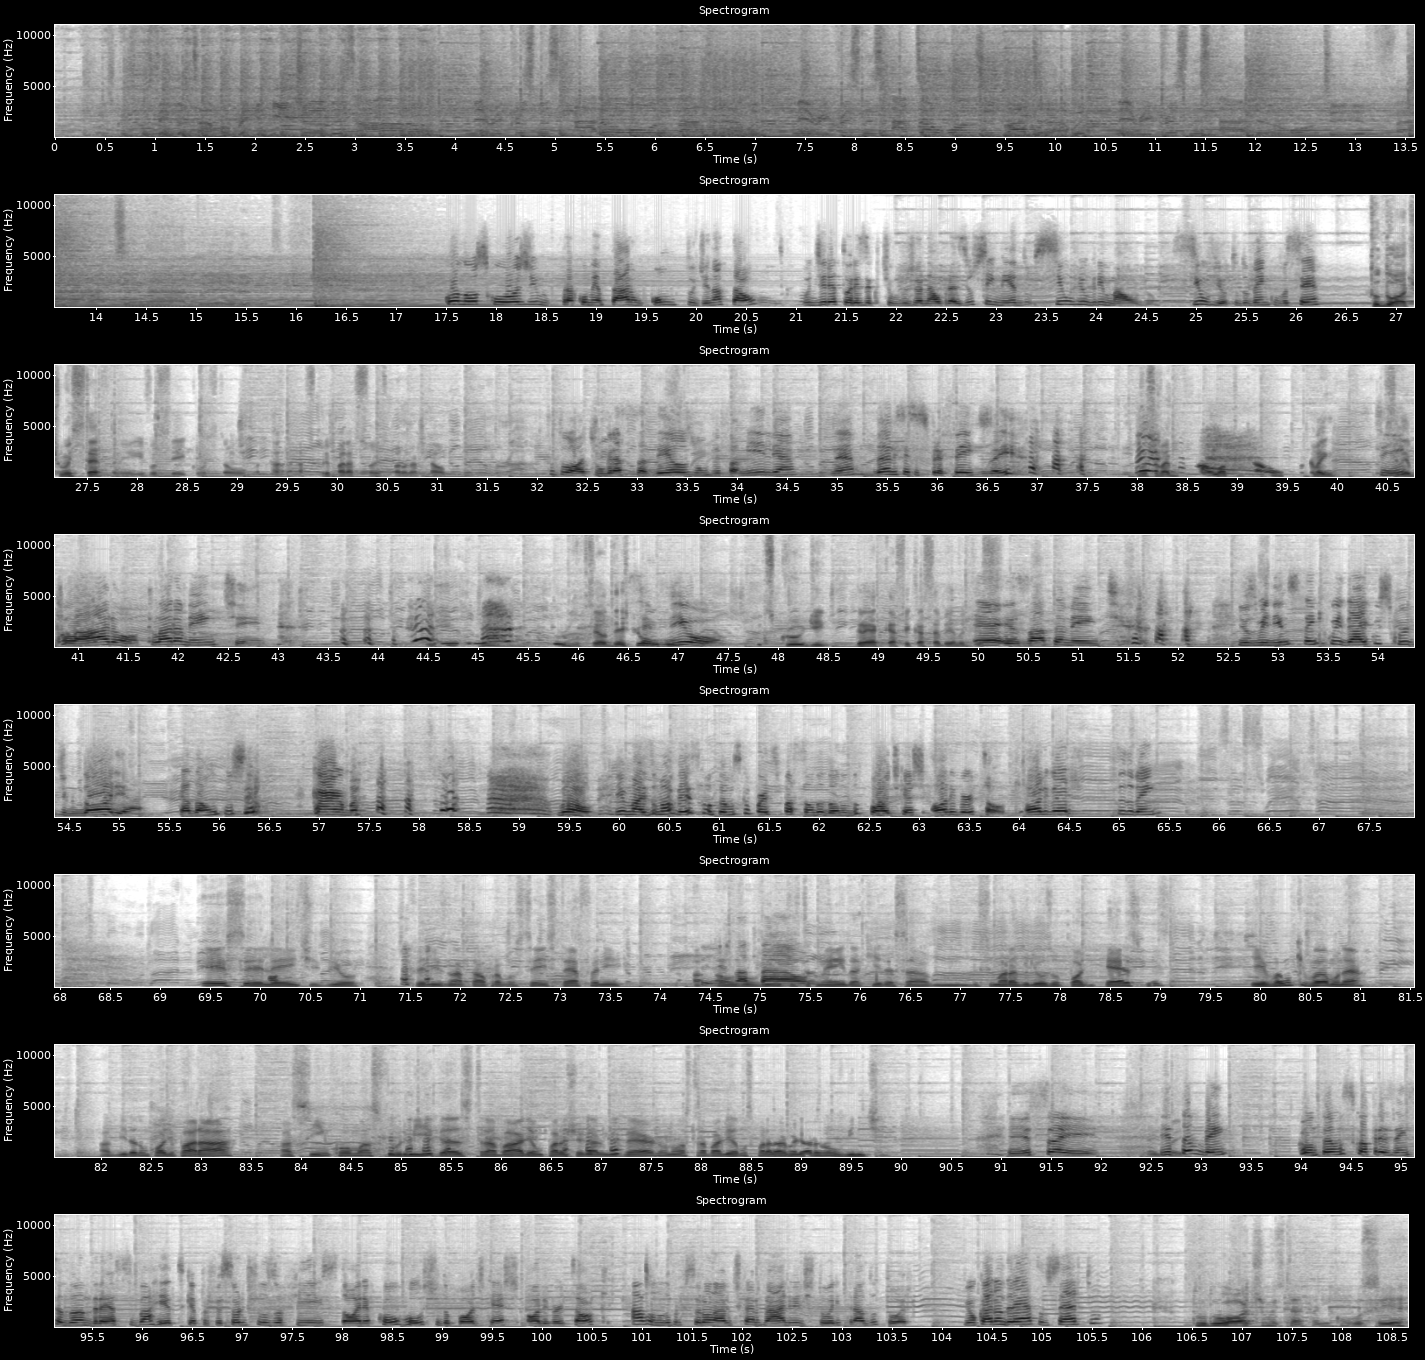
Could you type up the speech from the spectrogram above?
Conosco hoje, para comentar um conto de Natal, o diretor executivo do jornal Brasil Sem Medo, Silvio Grimaldo. Silvio, tudo bem com você? Tudo ótimo, Stephanie. E você, como estão as preparações para o Natal? Tudo ótimo, graças a Deus, vamos ver família, né? Dane-se esses prefeitos aí. Você vai mudar o lockdown? Você vai. Sim, claro, claramente. Meu Deus do céu, deixa Você o, viu? o Scrooge Greca ficar sabendo disso. É, exatamente. e os meninos têm que cuidar aí com o Scrooge de Dória, cada um com o seu karma. Bom, e mais uma vez contamos com a participação do dono do podcast, Oliver Talk. Oliver, tudo bem? Excelente, viu? Feliz Natal para você, Stephanie. Feliz aos Natal. ouvintes também daqui dessa, desse maravilhoso podcast. E vamos que vamos, né? A vida não pode parar. Assim como as formigas trabalham para chegar o inverno, nós trabalhamos para dar melhor ao ouvinte. Isso aí. É isso E aí. também contamos com a presença do André Barreto, que é professor de Filosofia e História, co-host do podcast Oliver Talk, aluno do professor Olavo de Carvalho, editor e tradutor. Meu caro André, tudo certo? Tudo ótimo, Stephanie, com você.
